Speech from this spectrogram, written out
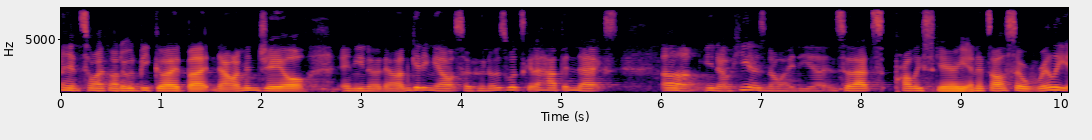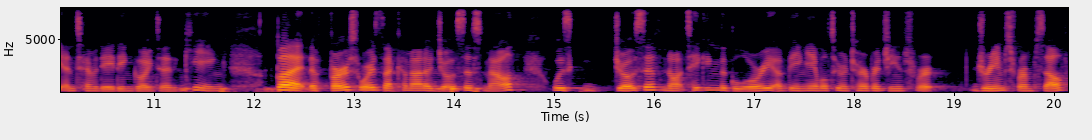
And so I thought it would be good, but now I'm in jail and, you know, now I'm getting out. So, who knows what's going to happen next? Um, you know, he has no idea. And so that's probably scary. And it's also really intimidating going to the king. But the first words that come out of Joseph's mouth was Joseph not taking the glory of being able to interpret dreams for, dreams for himself,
